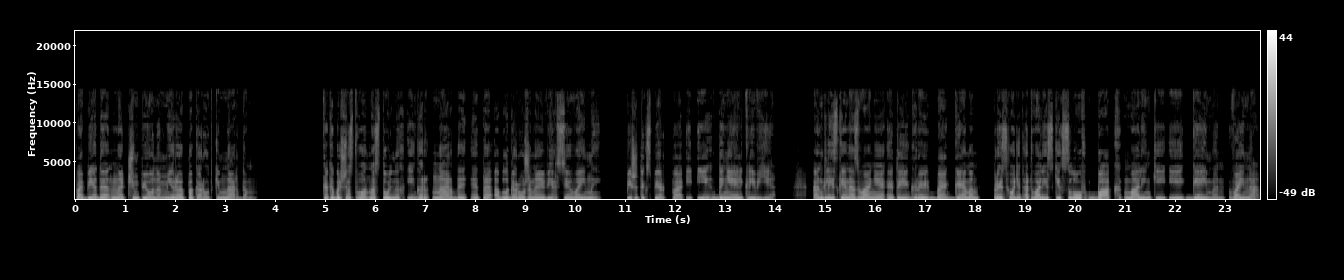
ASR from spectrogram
Победа над чемпионом мира по коротким нардам как и большинство настольных игр, нарды — это облагороженная версия войны, пишет эксперт по ИИ Даниэль Кривье. Английское название этой игры «Backgammon» происходит от валийских слов «бак» — «маленький» и «геймен» — «война».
